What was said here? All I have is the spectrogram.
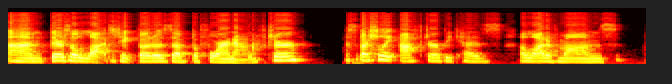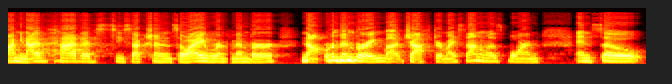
Um, there's a lot to take photos of before and after, especially after because a lot of moms, I mean, I've had a C-section, so I remember not remembering much after my son was born. And so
